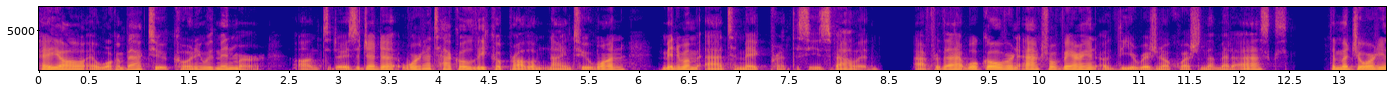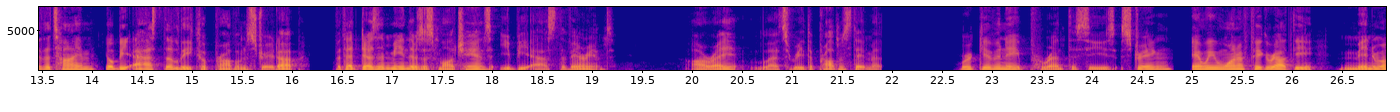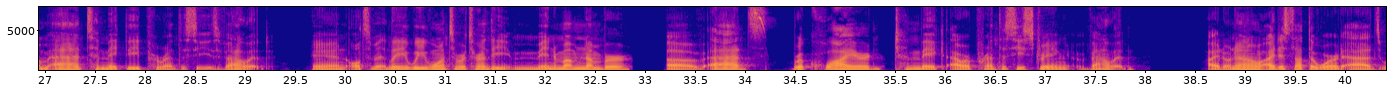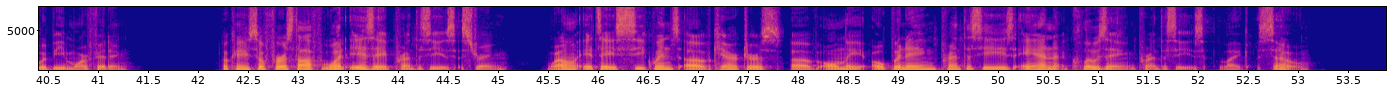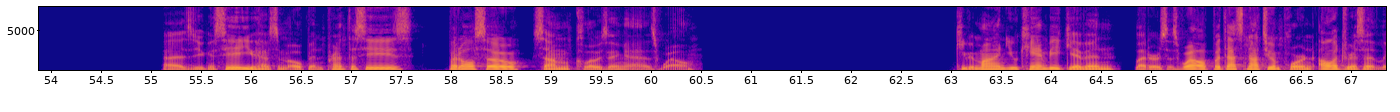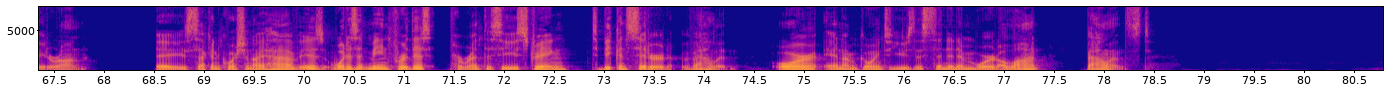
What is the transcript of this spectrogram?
Hey y'all, and welcome back to Coding with Minmer. On today's agenda, we're going to tackle LeetCode problem 921, minimum add to make parentheses valid. After that, we'll go over an actual variant of the original question that Meta asks. The majority of the time, you'll be asked the LeetCode problem straight up, but that doesn't mean there's a small chance you'd be asked the variant. Alright, let's read the problem statement. We're given a parentheses string, and we want to figure out the minimum add to make the parentheses valid. And ultimately, we want to return the minimum number of ads required to make our parentheses string valid. I don't know, I just thought the word ads would be more fitting. Okay, so first off, what is a parentheses string? Well, it's a sequence of characters of only opening parentheses and closing parentheses, like so. As you can see, you have some open parentheses, but also some closing as well. Keep in mind, you can be given letters as well, but that's not too important. I'll address it later on. A second question I have is what does it mean for this parentheses string to be considered valid? Or, and I'm going to use this synonym word a lot, balanced.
